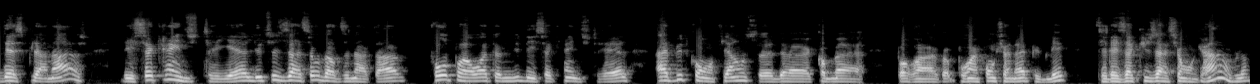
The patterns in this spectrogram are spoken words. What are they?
d'espionnage, des secrets industriels, l'utilisation d'ordinateurs, pour avoir tenu des secrets industriels, abus de confiance euh, de, comme euh, pour un, pour un fonctionnaire public. C'est des accusations graves, là.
